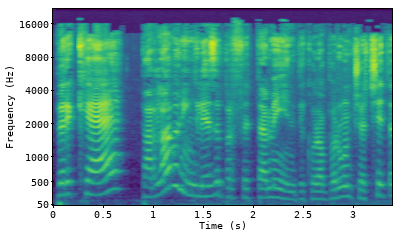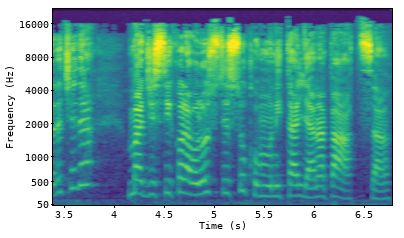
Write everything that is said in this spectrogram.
perché parlavo in inglese perfettamente, con la pronuncia eccetera eccetera, ma gesticolavo lo stesso come un'italiana pazza.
